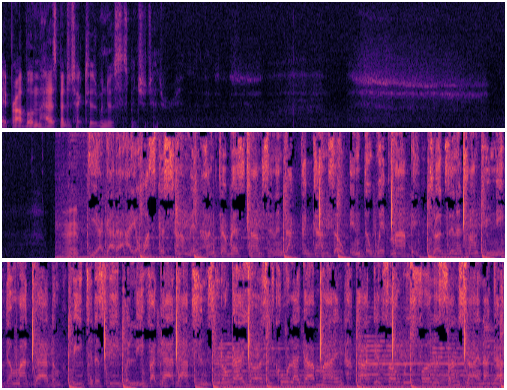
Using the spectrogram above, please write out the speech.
A problem has been detected. Windows suspension. Alright. Yeah, I got an shaman, Hunter S. Thompson, and Dr. Gonzo in the whip mobbing. Drugs in the trunk, you need them, I got them. Weed to the speed, believe I got options. You don't got yours, it's cool, I got mine. Pockets always full of sunshine. I got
